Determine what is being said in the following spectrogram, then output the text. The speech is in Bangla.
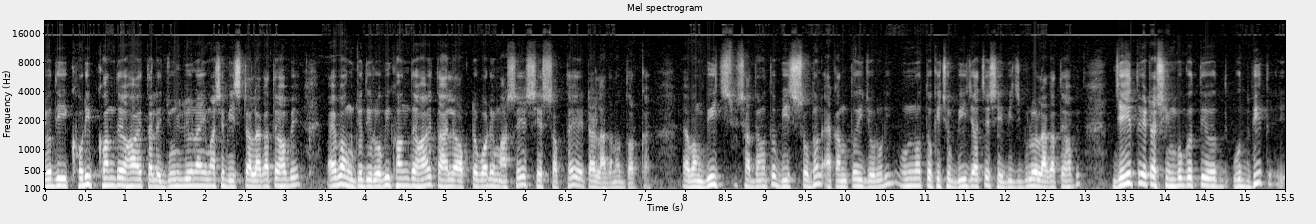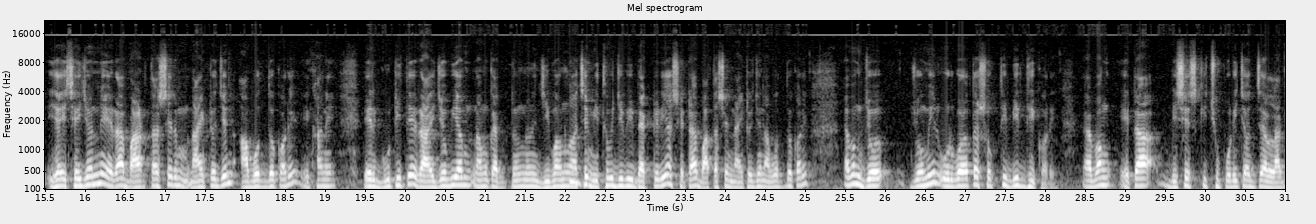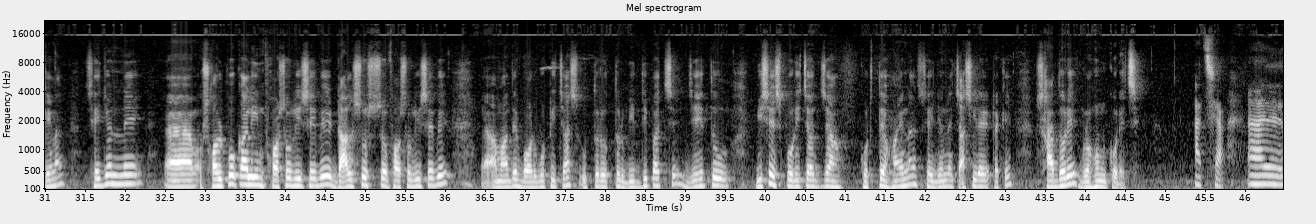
যদি খরিফ খন্দে হয় তাহলে জুন জুলাই মাসে বীজটা লাগাতে হবে এবং যদি রবি খন্দে হয় তাহলে অক্টোবরে মাসে শেষ সপ্তাহে এটা লাগানোর দরকার। এবং বীজ সাধারণত বীজ শোধন একান্তই জরুরি। উন্নত কিছু বীজ আছে সেই বীজগুলো লাগাতে হবে। যেহেতু এটা সিম্বগতি উদ্ভিদ সেই জন্য এরা বাতাসের নাইট্রোজেন আবদ্ধ করে। এখানে এর গুটিতে রাইজোবিয়াম নামক এক ধরনের জীবাণু আছে মিথুজীবী ব্যাকটেরিয়া সেটা বাতাসের নাইট্রোজেন আবদ্ধ করে এবং জমির উর্বরতা শক্তি বৃদ্ধি করে। এবং এটা বিশেষ কিছু পরিচর্যা লাগে না। সেই জন্যে স্বল্পকালীন ফসল হিসেবে ডালশস্য ফসল হিসেবে আমাদের বরবটি চাষ উত্তরোত্তর বৃদ্ধি পাচ্ছে। যেহেতু বিশেষ পরিচর্যা করতে হয় না, সেই জন্য চাষিরা এটাকে সাদরে গ্রহণ করেছে। আচ্ছা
